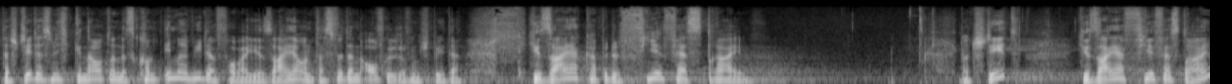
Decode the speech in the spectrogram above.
Da steht das nämlich genau drin. Das kommt immer wieder vor bei Jesaja und das wird dann aufgegriffen später. Jesaja Kapitel 4, Vers 3. Dort steht, Jesaja 4, Vers 3.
